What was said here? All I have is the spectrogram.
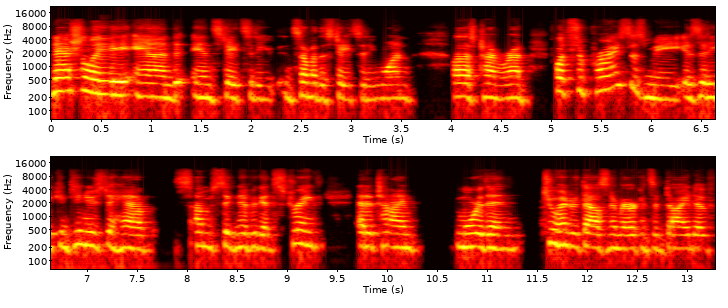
nationally and in states that he in some of the states that he won last time around. What surprises me is that he continues to have some significant strength at a time more than 200,000 Americans have died of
